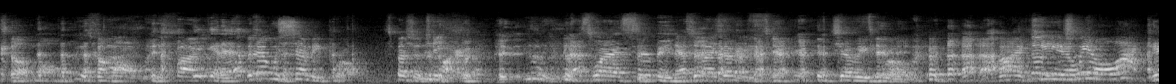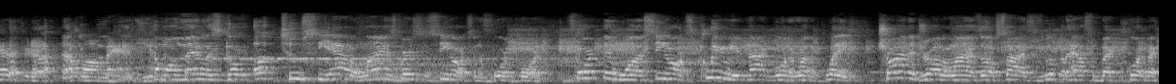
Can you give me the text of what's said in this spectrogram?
Come on. Come on, man. It can happen. But that was semi pro. Special team. That's why it's semi. That's what I said. Chevy Pro. All right, Keena, we had a lot yesterday. Come on, man. Come on, man. Let's go up to Seattle. Lions versus Seahawks in the fourth quarter. Fourth and one. Seahawks clearly are not going to run a play. Trying to draw the Lions off sides. If you look at Hasselbeck, the quarterback,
